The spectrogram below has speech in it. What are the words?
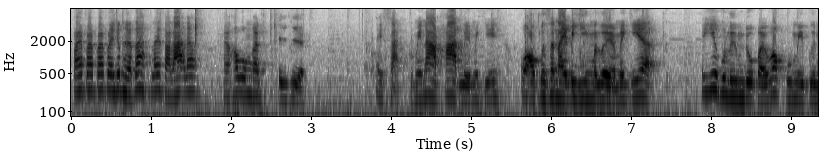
ไปไปไปไปกันเถอะนะไล่สาระแล้วไปเข้าวงกันไอ้เหี้ย ไอสัตว์กูไม่น่าพลาดเลยเมื่อกี้ กูเอาปืนสไนป์ไปยิงมันเลยอะเมื่อกี้อะไอ้เหี้ยกูลืมดูไปว่ากูมีปืน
